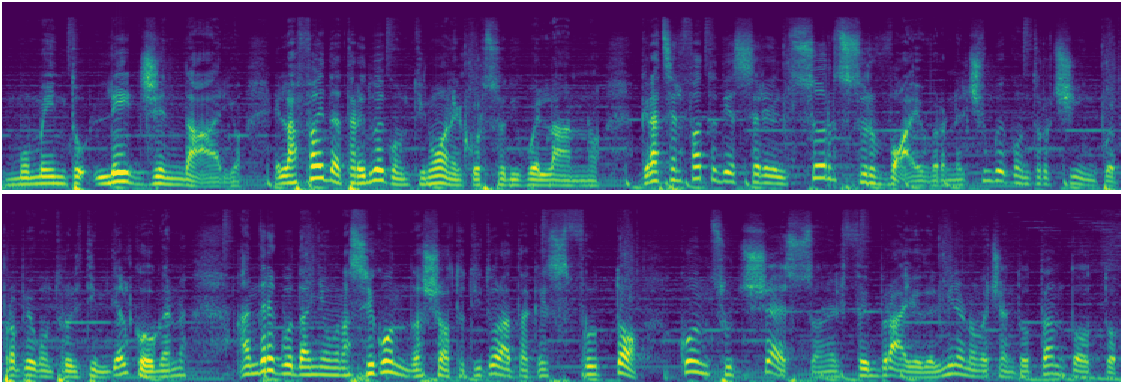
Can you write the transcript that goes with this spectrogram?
Un momento leggendario e la faida tra i due continuò nel corso di quell'anno. Grazie al fatto di essere il Third Survivor nel 5 contro 5 proprio contro il team di Hulk Hogan, André guadagnò una seconda shot titolata che sfruttò con successo nel febbraio del 1988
